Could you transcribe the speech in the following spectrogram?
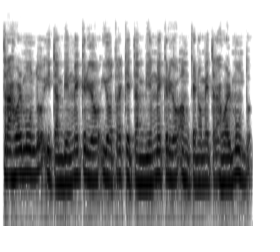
trajo al mundo y también me crió y otra que también me crió aunque no me trajo al mundo.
